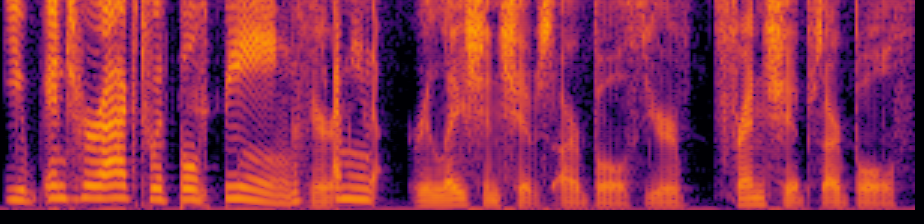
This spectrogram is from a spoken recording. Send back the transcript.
You interact with both beings. you're- I mean, Relationships are both. Your friendships are both.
